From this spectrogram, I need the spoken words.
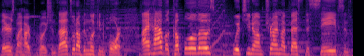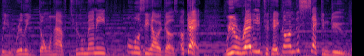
there's my hyper potions. That's what I've been looking for. I have a couple of those, which, you know, I'm trying my best to save since we really don't have too many, but we'll see how it goes. Okay, we are ready to take on the second dude.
